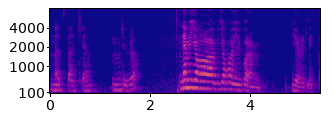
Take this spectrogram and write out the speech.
Mm. Att verkligen. Mm. Du då? Nej men jag, jag har ju bara Jared Leto.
